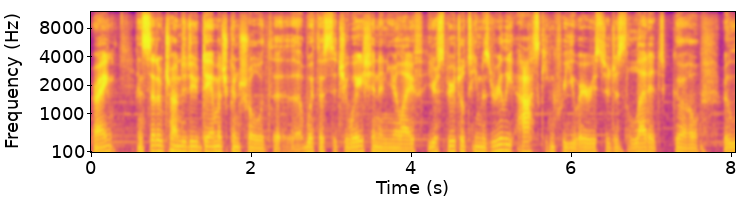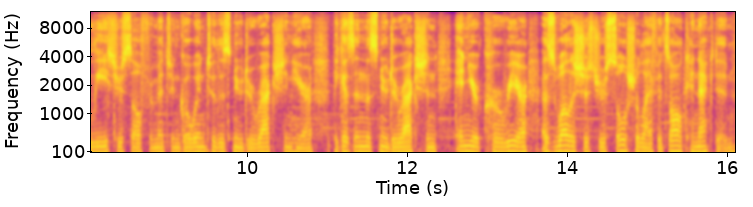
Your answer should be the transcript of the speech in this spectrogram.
right? Instead of trying to do damage control with the with a situation in your life your spiritual team is really asking for you aries to just let it go. Release yourself from it and go into this new direction direction here because in this new direction in your career as well as just your social life it's all connected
